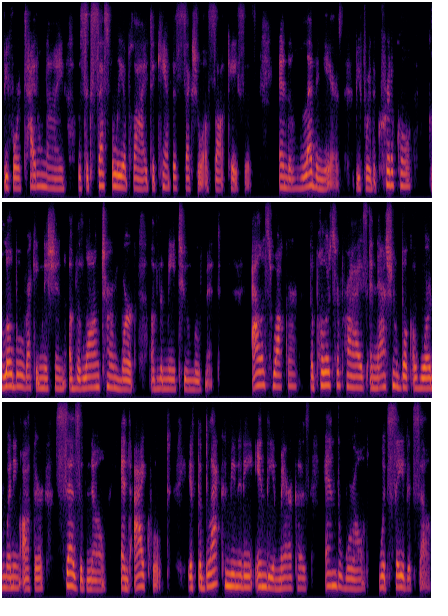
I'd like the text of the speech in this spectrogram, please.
before Title IX was successfully applied to campus sexual assault cases, and 11 years before the critical global recognition of the long term work of the Me Too movement. Alice Walker, the Pulitzer Prize and National Book Award winning author, says of No and I quote, if the Black community in the Americas and the world would save itself,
